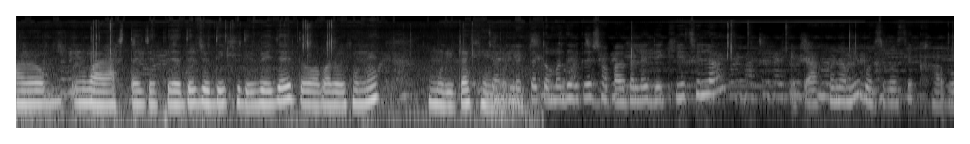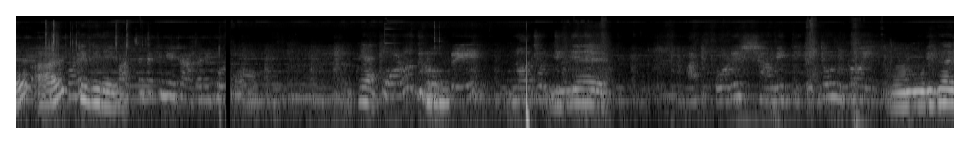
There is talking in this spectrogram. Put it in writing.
আর রাস্তায় যেতে যেতে যদি খিদে পেয়ে যায় তো আবার ওইখানে মুড়িটা খেয়ে নেবে। চকলেটটা তোমাদেরকে সকালবেলায় দেখিয়েছিলাম। এটা এখন আমি বসে বসে খাব আর টিভি দেখব। মুড়ি খায়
